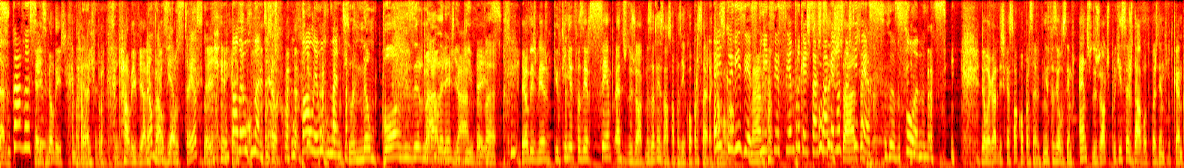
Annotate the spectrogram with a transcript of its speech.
aliviar. focada. Assim. É isso que ele diz. para, cara, ali- para- sim. para aliviar. Não, é para aliviar o stress, não é? O Paulo é um romântico. O Paulo é um A romântico. pessoa não pode dizer Para nada nesta aliviar, equipa. é pá. isso. Ele diz mesmo que o tinha de fazer sempre antes dos jogos, mas atenção, só fazia com a parceira. É calma isso que eu ia lá. dizer. Não, Tinha que ser sempre quem está Se está, quem não está estivesse. Soa-me. Sim. Ele agora diz que é só com a parceira. Tinha de fazê-lo sempre antes dos jogos, porque isso ajudava-o depois dentro de campo.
